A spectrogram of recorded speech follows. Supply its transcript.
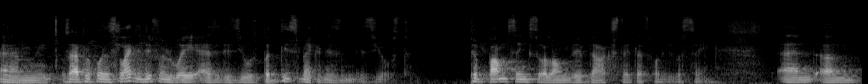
Um, so I propose a slightly different way as it is used, but this mechanism is used. To bump things to a long-lived dark state, that's what it was saying. And um,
